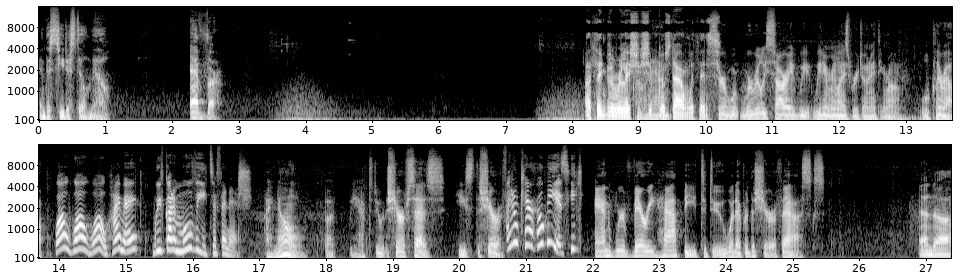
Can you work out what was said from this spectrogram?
in the Cedar Still Mill. Ever. I think the relationship man. goes down with this. Sir, we're, we're really sorry. We, we didn't realize we were doing anything wrong. We'll clear out. Whoa, whoa, whoa. Hi, May. we've got a movie to finish. I know, but we have to do what the sheriff says. He's the sheriff. I don't care who he is. He. And we're very happy to do whatever the sheriff asks. And, uh.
